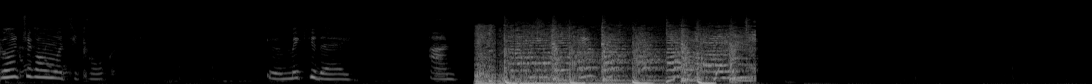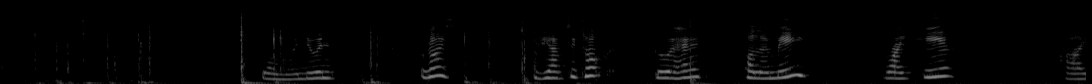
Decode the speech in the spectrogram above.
go and check out my TikTok. It'll make your day, and. What am I doing? But guys, if you have TikTok, go ahead, follow me right here. I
